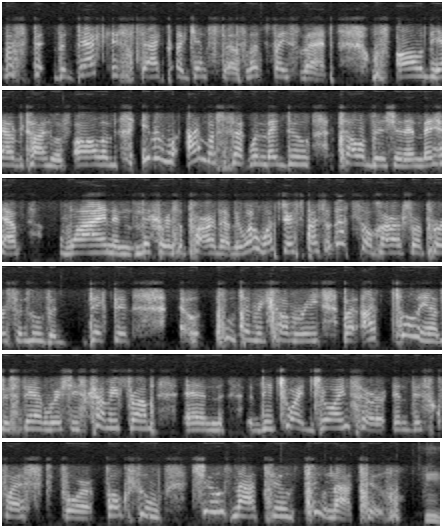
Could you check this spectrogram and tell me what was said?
the, the deck is stacked against us. Let's face that. With all of the advertising, with all of even I'm upset when they do television and they have wine and liquor is a part of it. Well, what's their special? That's so hard for a person who's addicted, uh, who's in recovery. But I fully understand where she's coming from, and Detroit joins her in this quest for folks who choose not to, to not to. Hmm.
